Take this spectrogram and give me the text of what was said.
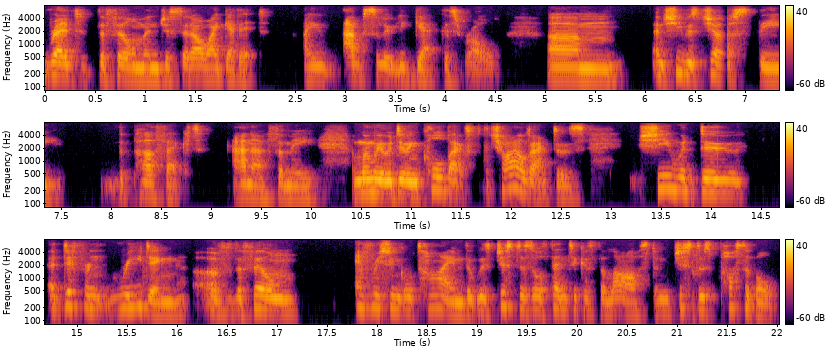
read the film and just said, oh, I get it. I absolutely get this role. Um, and she was just the the perfect Anna for me. And when we were doing callbacks for the child actors, she would do a different reading of the film every single time that was just as authentic as the last and just as possible.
